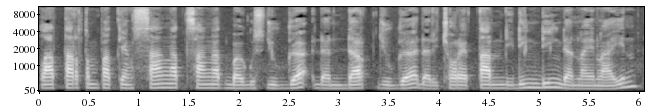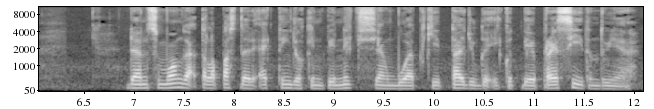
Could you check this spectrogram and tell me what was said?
latar tempat yang sangat-sangat bagus juga dan dark juga dari coretan di dinding dan lain-lain. Dan semua nggak terlepas dari acting Joaquin Phoenix yang buat kita juga ikut depresi tentunya.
